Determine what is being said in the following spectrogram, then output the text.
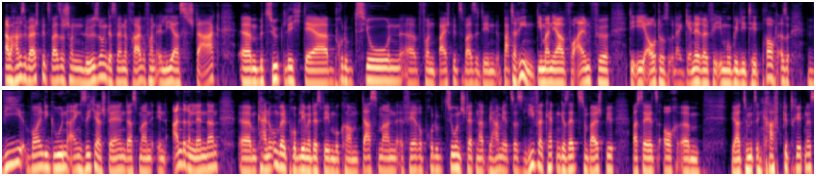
Aber haben Sie beispielsweise schon eine Lösung, das wäre eine Frage von Elias Stark, ähm, bezüglich der Produktion äh, von beispielsweise den Batterien, die man ja vor allem für die E-Autos oder generell für E-Mobilität braucht. Also wie wollen die Grünen eigentlich sicherstellen, dass man in anderen Ländern ähm, keine Umweltprobleme deswegen bekommt, dass man faire Produktionsstätten hat? Wir haben jetzt das Lieferkettengesetz zum Beispiel, was ja jetzt auch ähm, ja, zumindest in Kraft getreten ist.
